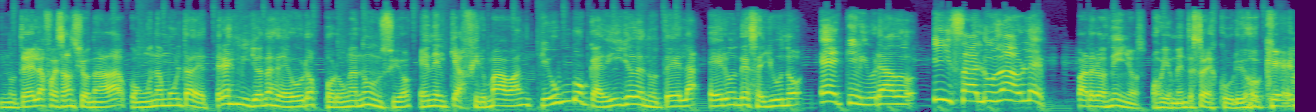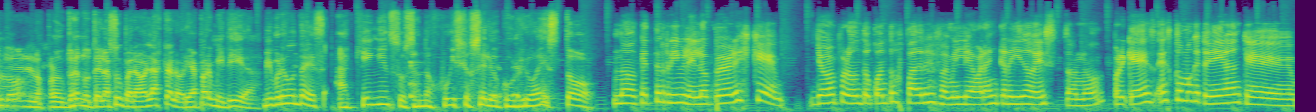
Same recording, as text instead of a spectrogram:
Nutella fue sancionada con una multa de 3 millones de euros por un anuncio en el que afirmaban que un bocadillo de Nutella era un desayuno equilibrado y saludable para los niños. Obviamente se descubrió que los productos de Nutella superaban las calorías permitidas. Mi pregunta es, ¿a quién en su sano juicio se le ocurrió esto? No, qué terrible. Y lo peor es que yo me pregunto cuántos padres de familia habrán creído esto, ¿no? Porque es, es como que te digan que,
